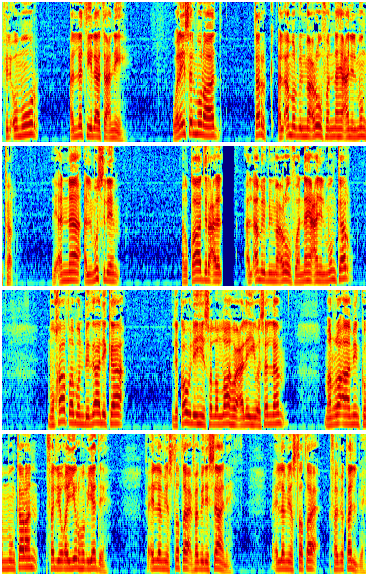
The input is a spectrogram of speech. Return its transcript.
في الأمور التي لا تعنيه. وليس المراد ترك الأمر بالمعروف والنهي عن المنكر. لأن المسلم القادر على الأمر بالمعروف والنهي عن المنكر مخاطب بذلك لقوله صلى الله عليه وسلم من رأى منكم منكرا فليغيره بيده فإن لم يستطع فبلسانه فإن لم يستطع فبقلبه.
